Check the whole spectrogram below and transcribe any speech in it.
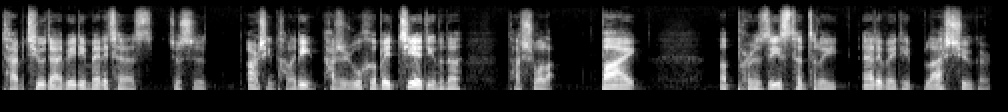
，type two diabetes mellitus 就是二型糖尿病，它是如何被界定的呢？他说了，by a persistently elevated blood sugar，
